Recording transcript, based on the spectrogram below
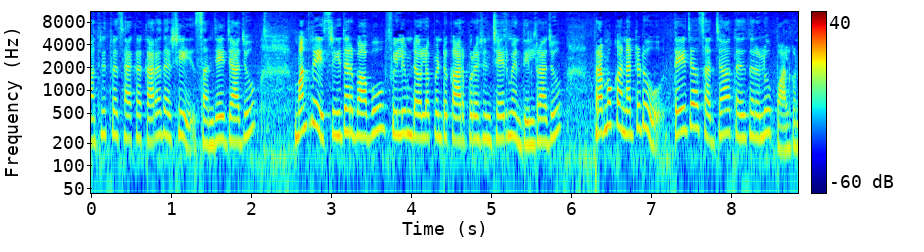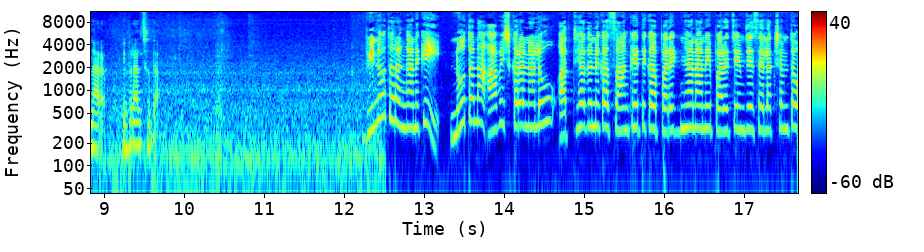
మంత్రిత్వ శాఖ కార్యదర్శి సంజయ్ జాజు మంత్రి Sridhar Babu film development corporation chairman Dil Raju ప్రముఖ నటుడు తేజ సజ్జా తదితరులు పాల్గొన్నారు. వివరాలు చూద్దాం. వినూత రంగానికి నూతన ఆవిష్కరణలు అత్యాధునిక సాంకేతిక పరిజ్ఞానాన్ని పరిచయం చేసే లక్ష్యంతో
